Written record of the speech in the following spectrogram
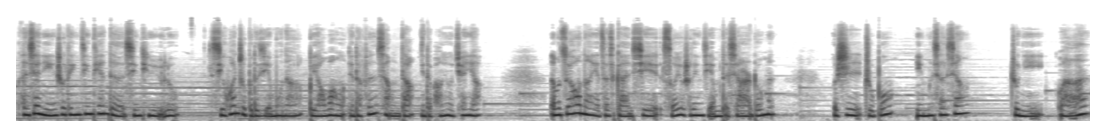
感谢您收听今天的心情语录，喜欢主播的节目呢，不要忘了给他分享到你的朋友圈呀。那么最后呢，也再次感谢所有收听节目的小耳朵们，我是主播柠檬香香，祝你晚安，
